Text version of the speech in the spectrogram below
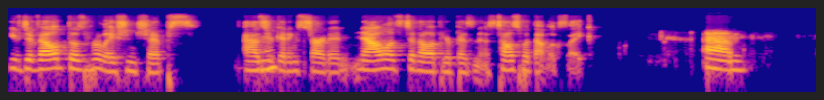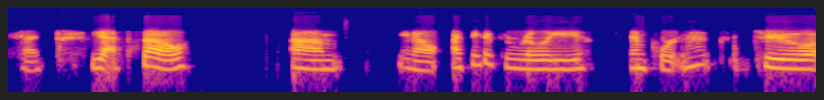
you've developed those relationships as you're getting started now let's develop your business tell us what that looks like Um, sorry. Yes. So, um, you know, I think it's really important to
